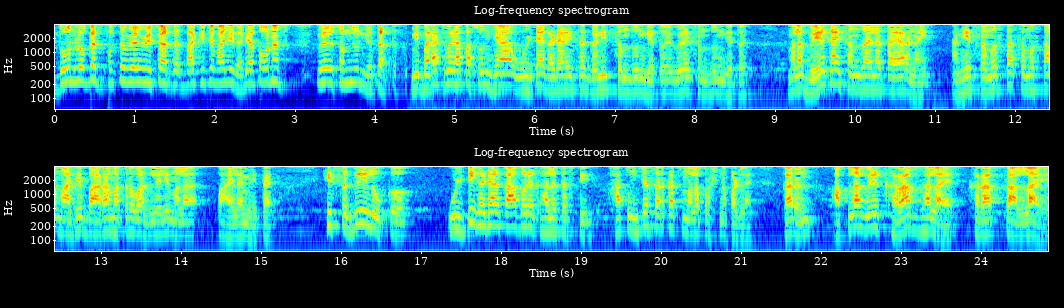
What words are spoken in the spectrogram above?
दोन लोकच फक्त वेळ विचारतात बाकीचे माझी घड्या पाहूनच वेळ समजून घेतात. मी बऱ्याच वेळापासून ह्या उलट्या घड्याळीचं गणित समजून घेतोय वेळ समजून घेतोय. मला वेळ काय समजायला तयार नाही आणि हे समजता समजता माझे बारा मात्र वाजलेले मला पाहायला मिळत आहेत ही सगळी लोक उलटी घड्याळ का बरं घालत असतील हा तुमच्यासारखाच मला प्रश्न पडलाय. कारण आपला वेळ खराब झालाय खराब चाललाय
